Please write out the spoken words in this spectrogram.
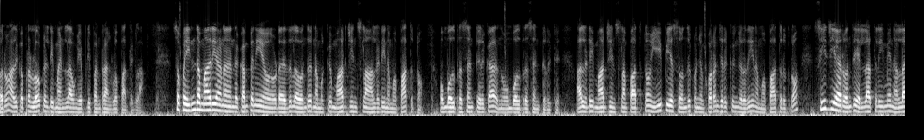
வரும். அதுக்கப்புறம் லோக்கல் டிமாண்டில் அவங்க எப்படி பண்ணுறாங்களோ பார்த்துக்கலாம். ஸோ இப்போ இந்த மாதிரியான இந்த கம்பெனியோட இதில் வந்து நமக்கு மார்ஜின்ஸ்லாம் ஆல்ரெடி நம்ம பார்த்துட்டோம். ஒம்பது பர்சன்ட் இருக்கா? இந்த ஒம்பது பர்சன்ட் இருக்குது ஆல்ரெடி மார்ஜின்ஸ்லாம் பார்த்துட்டோம். இபிஎஸ் வந்து கொஞ்சம் குறைஞ்சிருக்குங்கிறதையும் நம்ம பார்த்துருக்குறோம். சிஜிஆர் வந்து எல்லாத்துலேயுமே நல்லா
